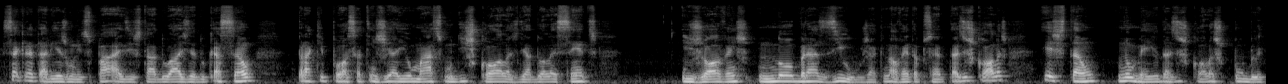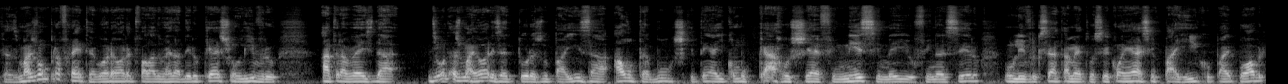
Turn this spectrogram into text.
secretarias municipais e estaduais de educação, para que possa atingir aí o máximo de escolas de adolescentes e jovens no Brasil, já que 90% das escolas estão no meio das escolas públicas. Mas vamos para frente, agora é hora de falar do Verdadeiro Cash, um livro através da de uma das maiores editoras do país, a Alta Books, que tem aí como carro-chefe nesse meio financeiro, um livro que certamente você conhece, Pai Rico, Pai Pobre.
